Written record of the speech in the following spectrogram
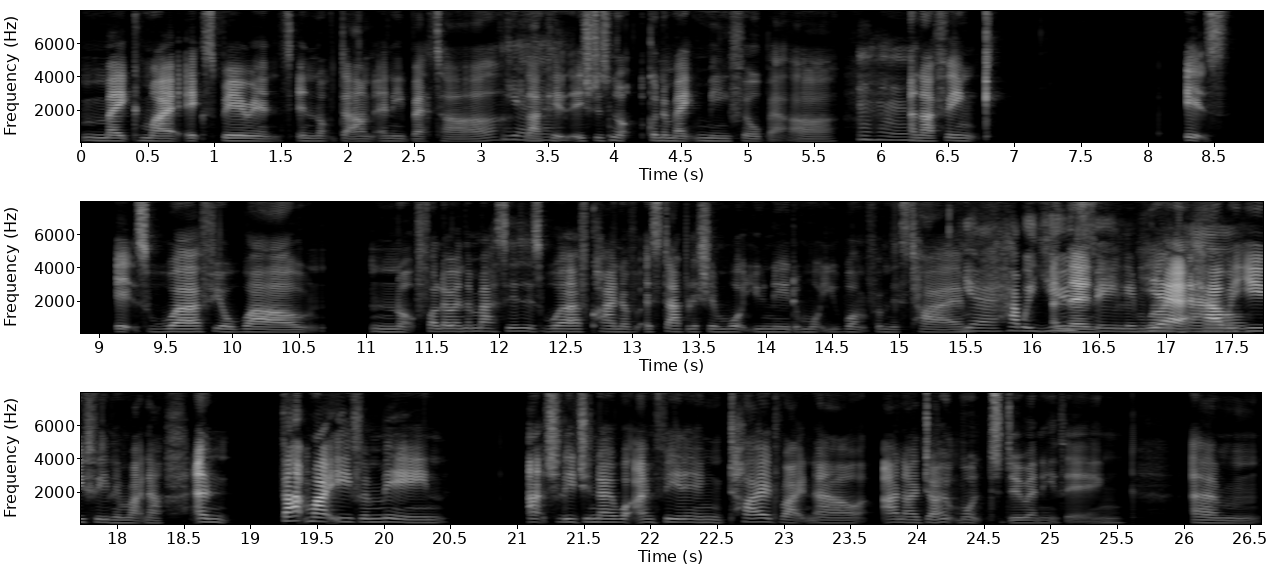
make my experience in lockdown any better. Like Yeah. it, it's just not gonna make me feel better. Mm-hmm. And I think it's it's worth your while not following the masses. is worth kind of establishing what you need and what you want from this time Yeah, how are you then feeling right now? yeah now? how are you feeling right now and that might even mean actually do you know what i'm feeling tired right now and i don't want to do anything um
